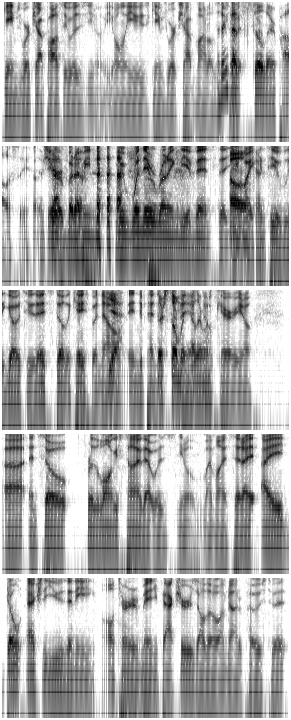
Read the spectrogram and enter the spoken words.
Games Workshop policy was you know you only use Games Workshop models. I think so that's still their policy. it- sure, but I mean when they were running the events that you Oh, might okay. conceivably go to, it's still the case. But now Yeah. independent, There's so many other don't care, you know. Uh, and so for the longest time, that was you know my mindset. I I don't actually use any alternative manufacturers, although I'm not opposed to it.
